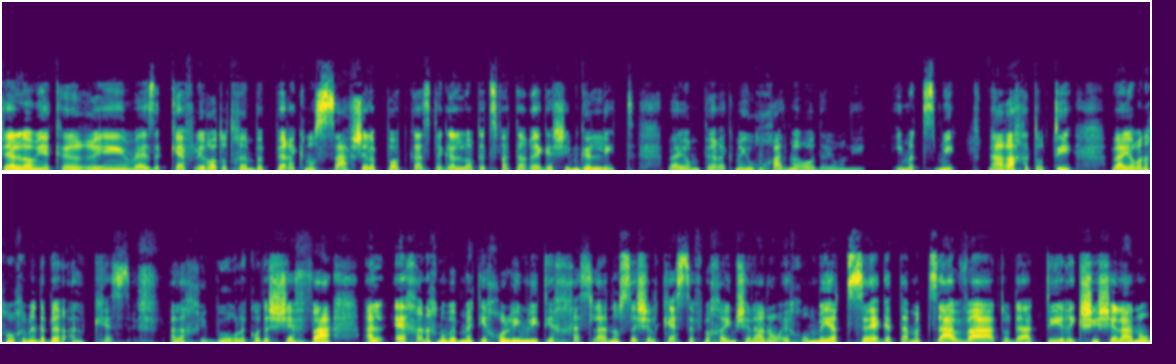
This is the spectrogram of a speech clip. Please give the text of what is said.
שלום יקרים, ואיזה כיף לראות אתכם בפרק נוסף של הפודקאסט, לגלות את שפת הרגש עם גלית. והיום פרק מיוחד מאוד, היום אני עם עצמי, מארחת אותי, והיום אנחנו הולכים לדבר על כסף, על החיבור לקוד השפע, על איך אנחנו באמת יכולים להתייחס לנושא של כסף בחיים שלנו, איך הוא מייצג את המצב התודעתי-רגשי שלנו,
